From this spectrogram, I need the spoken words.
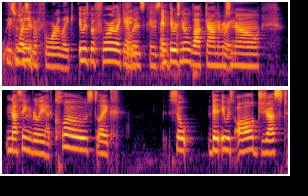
it was really wasn't before like it was before like it was, it was, like- and there was no lockdown, there was Right. no nothing really had closed like so the, it was all just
